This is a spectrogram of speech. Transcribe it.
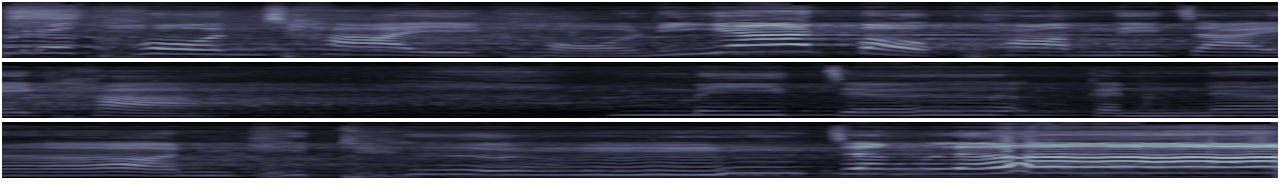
ประโคนชัยขออนุญาตบอกความในใจค่ะ ไม่เจอกันนานคิดถึงจังเลย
